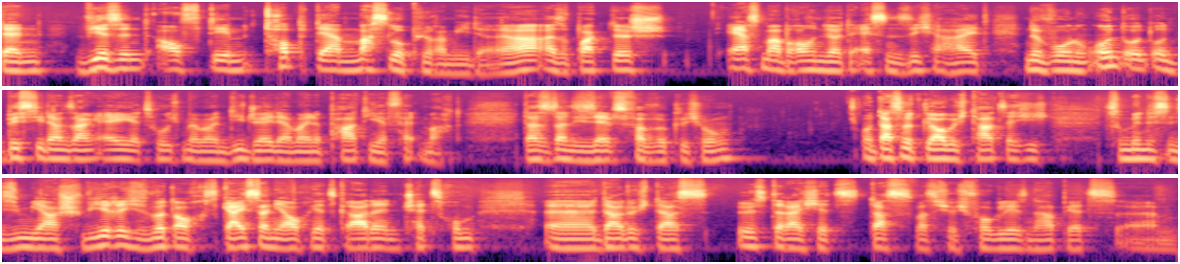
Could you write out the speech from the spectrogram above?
denn wir sind auf dem Top der Maslow-Pyramide. Ja? Also praktisch erstmal brauchen die Leute Essen, Sicherheit, eine Wohnung und, und, und, bis die dann sagen, ey, jetzt hole ich mir mal einen DJ, der meine Party hier fett macht. Das ist dann die Selbstverwirklichung. Und das wird, glaube ich, tatsächlich zumindest in diesem Jahr schwierig. Es wird auch, es geistern ja auch jetzt gerade in Chats rum, äh, dadurch, dass Österreich jetzt das, was ich euch vorgelesen habe, jetzt ähm,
